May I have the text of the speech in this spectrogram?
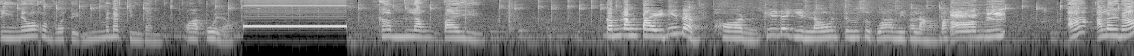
จริงเนี่ยว่าคนปกติไม่น่ากินกันว่าปุ้ยเหรอกำลังไป กำลังไปนี่แบบพรที่ได้ยินแล้วจะรู้สึกว่ามีพลังปะอะอะไรนะ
